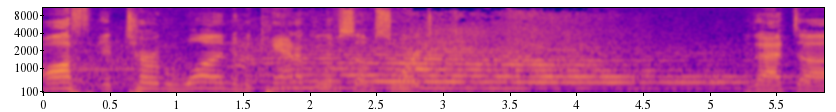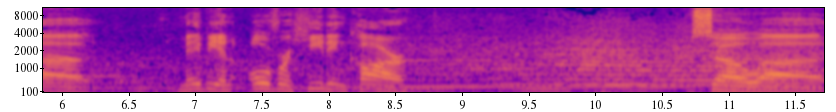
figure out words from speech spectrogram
off at turn one, a mechanical of some sort. That uh, maybe an overheating car. So uh,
